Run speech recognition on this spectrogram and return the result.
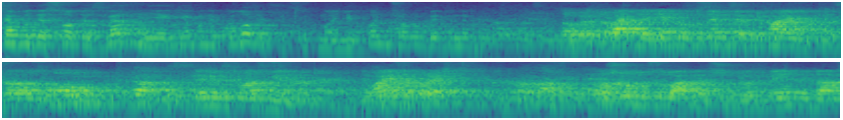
це буде соте звернення, яке вони положать під сукно, і ніхто нічого робити не буде. Добре, давайте є пропозиція, приймаємо за основу з цими всіма змінами. Немає заперечень? Прошу голосувати, щоб прийняти дане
